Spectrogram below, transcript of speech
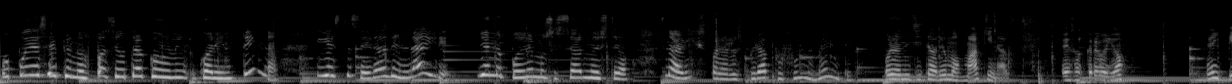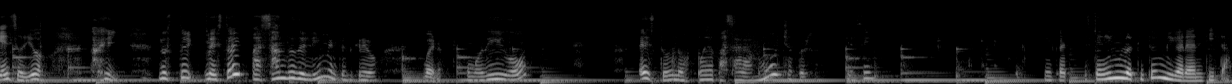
o puede ser que nos pase otra cuarentena y esto será del aire. ya no podremos usar nuestra nariz para respirar profundamente. Bueno, necesitaremos máquinas. Eso creo yo. Ay, pienso yo. Ay, no estoy, me estoy pasando de límites, creo. Bueno, como digo, esto nos puede pasar a muchas personas. ¿que sí? Esperen un ratito en mi garantita.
